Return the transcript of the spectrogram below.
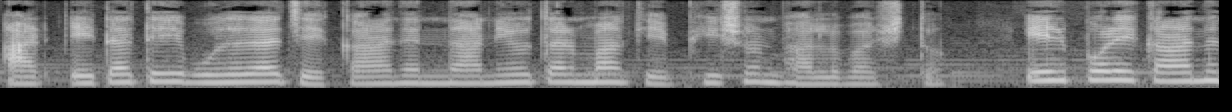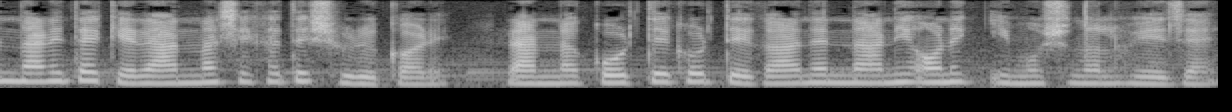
আর এটাতেই বোঝা যায় যে কারণের নানিও তার মাকে ভীষণ ভালোবাসত। এরপরে কারণের নানি তাকে রান্না শেখাতে শুরু করে। রান্না করতে করতে কারণের নানি অনেক ইমোশনাল হয়ে যায়।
